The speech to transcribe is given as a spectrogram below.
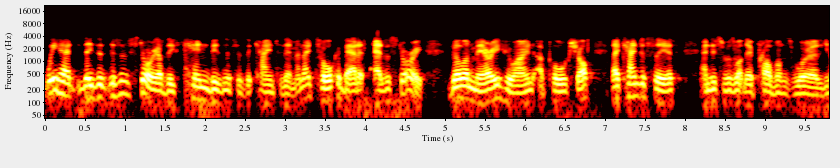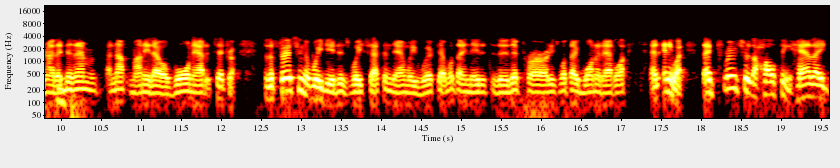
we had these, this is a story of these 10 businesses that came to them and they talk about it as a story. Bill and mary who owned a pool shop they came to see us and this was what their problems were. You know they didn't have enough money they were worn out etc so the first thing that we did is we sat them down we worked out what they needed to do their priorities what they wanted out of life. And anyway they moved through the whole thing how they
